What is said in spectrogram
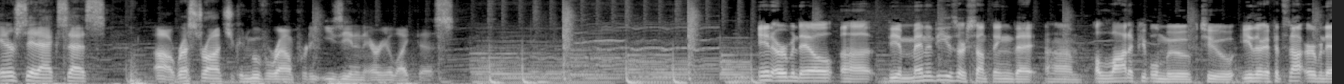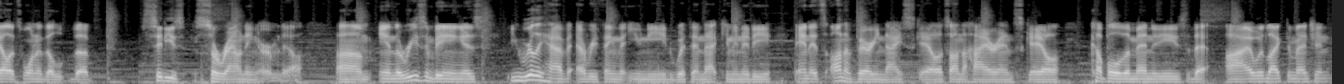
interstate access, uh, restaurants, you can move around pretty easy in an area like this in Urbandale, uh, the amenities are something that um, a lot of people move to. Either if it's not Urbandale, it's one of the, the cities surrounding Urbandale. Um, and the reason being is you really have everything that you need within that community, and it's on a very nice scale. It's on the higher end scale. Couple of amenities that I would like to mention:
